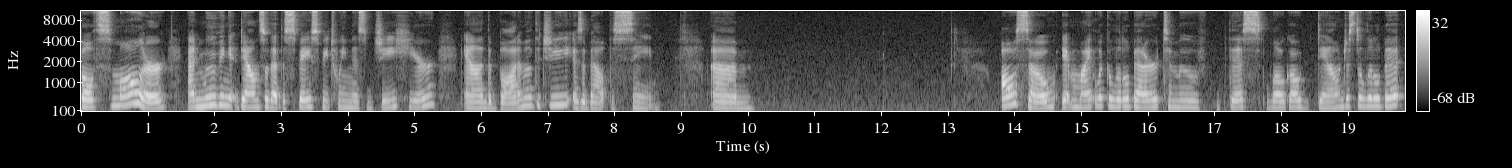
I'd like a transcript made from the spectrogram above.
both smaller and moving it down so that the space between this G here and the bottom of the G is about the same. Um, also, it might look a little better to move this logo down just a little bit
